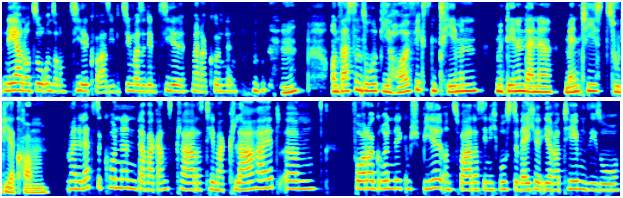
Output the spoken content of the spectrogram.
nähern uns so unserem Ziel quasi, beziehungsweise dem Ziel meiner Kundin. Mhm. Und was sind so die häufigsten Themen, mit denen deine Mentees zu dir kommen? Meine letzte Kundin, da war ganz klar das Thema Klarheit. Ähm, vordergründig im Spiel. Und zwar, dass sie nicht wusste, welche ihrer Themen sie so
